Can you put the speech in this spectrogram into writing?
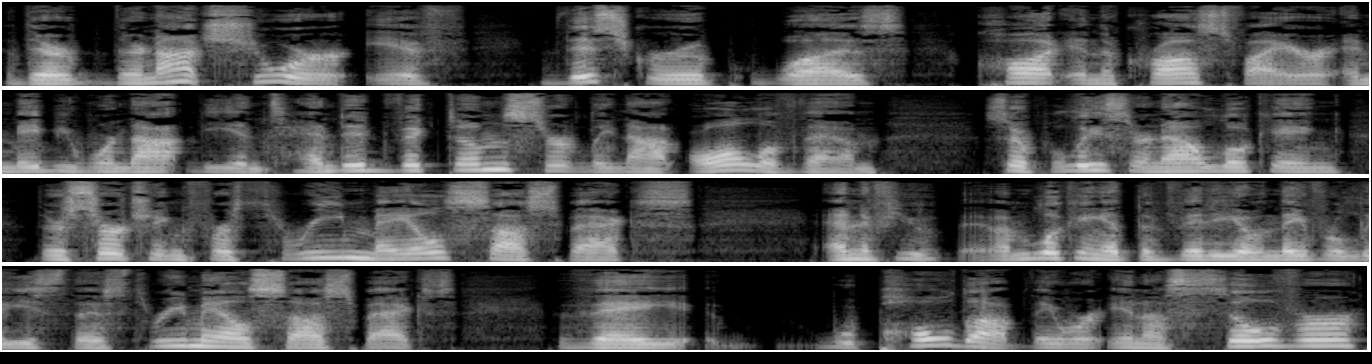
they're they're not sure if this group was caught in the crossfire and maybe were not the intended victims, certainly not all of them. So police are now looking, they're searching for three male suspects. And if you, I'm looking at the video and they've released this, three male suspects, they were pulled up. They were in a silver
